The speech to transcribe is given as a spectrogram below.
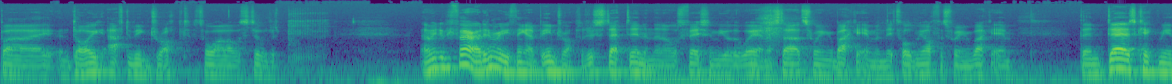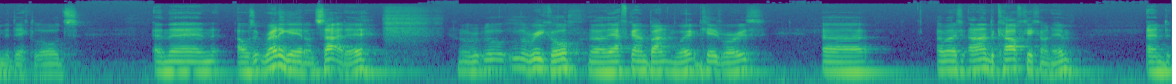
by Ndoy after being dropped. So while I was still just I mean, to be fair, I didn't really think I'd been dropped. I just stepped in and then I was facing the other way and I started swinging back at him and they told me off for swinging back at him. Then Des kicked me in the dick loads. And then I was at Renegade on Saturday. Little, little, little Rico, uh, the Afghan bantamweight, Cage Warriors. Uh, I managed- I land a calf kick on him and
